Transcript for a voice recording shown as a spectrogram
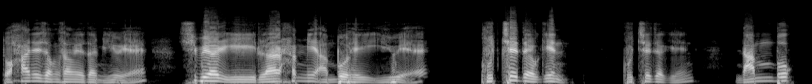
또 한일 정상회담 이후에 12월 2일 날 한미 안보회의 이후에 구체적인 구체적인 남북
